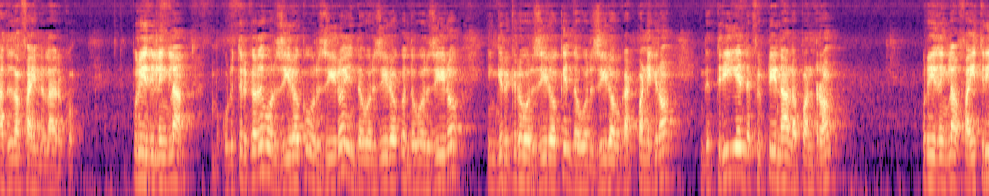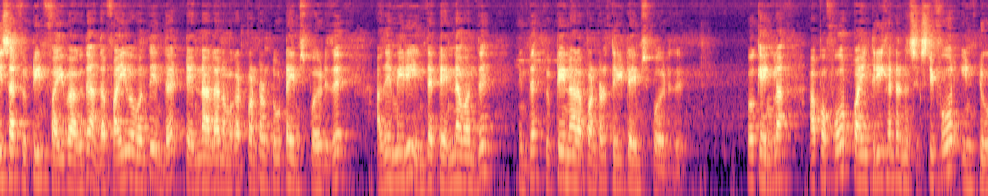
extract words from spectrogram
அதுதான் ஃபைனலாக இருக்கும். புரியுது இல்லைங்களா? நம்ம கொடுத்துருக்கிறது ஒரு ஜீரோக்கு ஒரு ஜீரோ இந்த ஒரு ஜீரோக்கு இந்த ஒரு ஜீரோ இங்கே இருக்கிற ஒரு ஜீரோக்கு இந்த ஒரு ஜீரோவை கட் பண்ணிக்கிறோம். இந்த த்ரீயை இந்த ஃபிஃப்டீனால் பண்ணுறோம் புரியுதுங்களா? Five three sir fifteen five ஆகுது. அந்த ஃபைவை வந்து இந்த டென்னால் நம்ம கட் பண்ணுறோம் டூ டைம்ஸ் போயிடுது. அதேமாரி இந்த டென்னை வந்து இந்த ஃபிஃப்டீனால் பண்ணுறோம் த்ரீ டைம்ஸ் போயிடுது. ஓகேங்களா? அப்போ four point three hundred and sixty four into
